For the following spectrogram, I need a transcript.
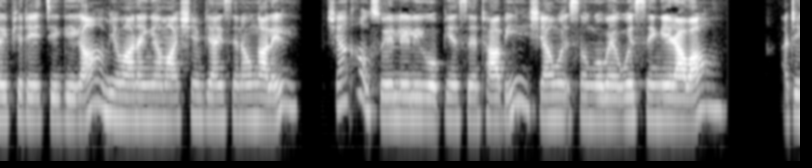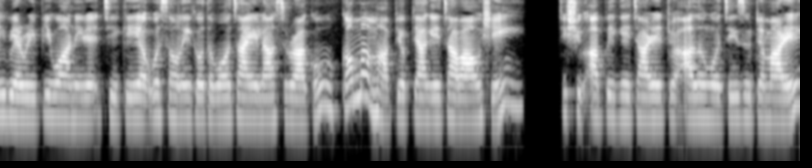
လေးဖြစ်တဲ့ဂျီကေကမြန်မာနိုင်ငံမှာရှင်ပြိုင်စင်တော့ကလည်းရှမ်းခောက်ဆွဲလေးလေးကိုပြင်ဆင်ထားပြီးရှမ်းဝတ်စုံကိုပဲဝတ်ဆင်ခဲ့တာပါ။ အတိဘယ်ရီပြေဝနေတဲ့ JK ရဲ့ဝတ်စုံလေးကိုသဘောကျရဲ့လားဆိုတာကို comment မှာပြောပြခဲ့ကြပါအောင်ရှင်။ကြည့်ရှုအားပေးခဲ့ကြတဲ့အတွက်အားလုံးကိုကျေးဇူးတင်ပါတယ်။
